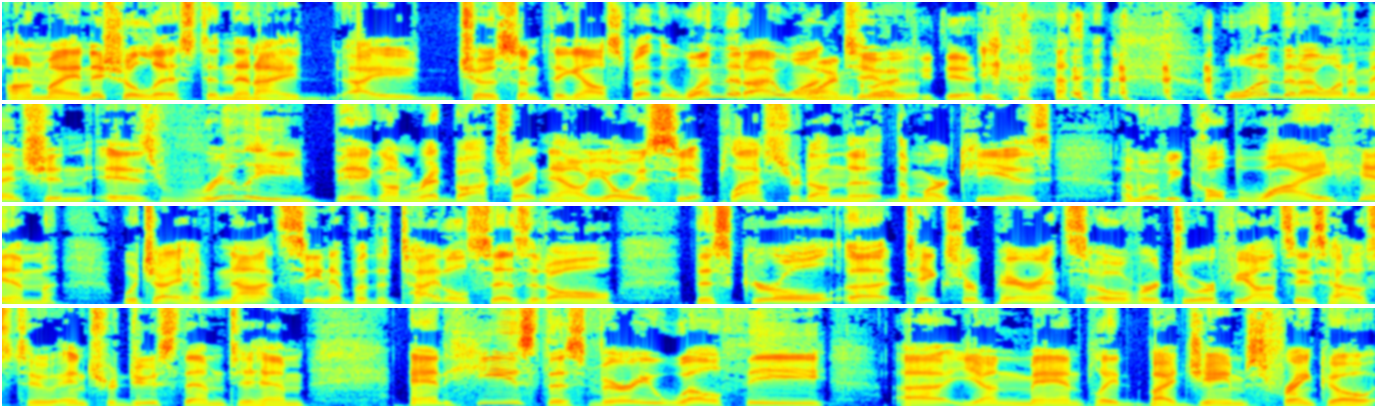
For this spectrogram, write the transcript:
on my initial list and then I I chose something else. But the one that I want oh, to you did. Yeah, one that I want to mention is really big on Redbox right now. You always see it plastered on the, the marquee is a movie called Why Him, which I have not seen it, but the title says it all. This girl uh, takes her parents over to her fiance's house to introduce them to him, and he's this very wealthy uh, young man played by James Franco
